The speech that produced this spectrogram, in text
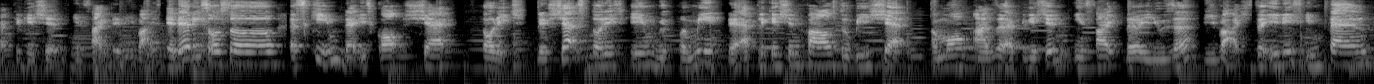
application inside the device. And there is also a scheme that is called shared storage. The shared storage scheme will permit the application files to be shared among other applications inside the user device. So it is intended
